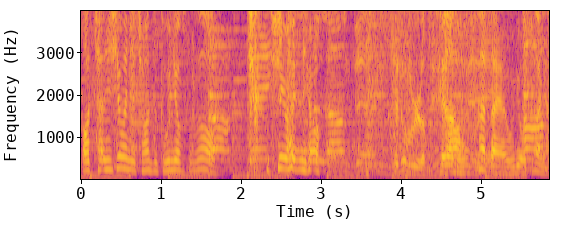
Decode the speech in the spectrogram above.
어 잠시만요 저한테 돈이 없어서 잠시만요 배도 불러. 배가 아 너무 큰일 났다 야 우리 어떡하냐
